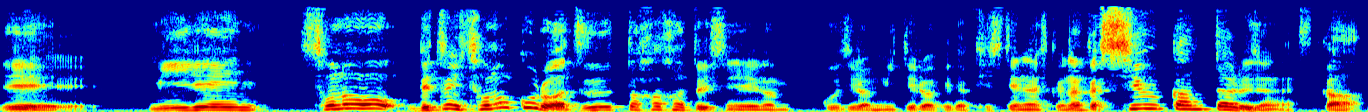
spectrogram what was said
で、ミレン、その、別にその頃はずっと母と一緒に映画ゴジラ見てるわけでは決してないですけど、なんか習慣ってあるじゃないですか。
